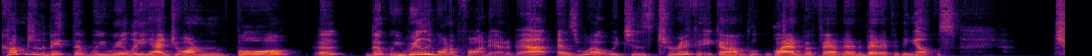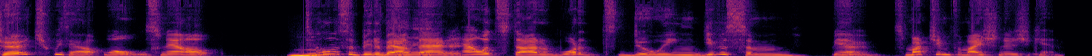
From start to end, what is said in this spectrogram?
come to the bit that we really had you on for, uh, that we really want to find out about as well, which is terrific. I'm glad we found out about everything else. Church without walls. Now, tell us a bit about Yeah. that, how it started, what it's doing. Give us some, you know, as much information as you can.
